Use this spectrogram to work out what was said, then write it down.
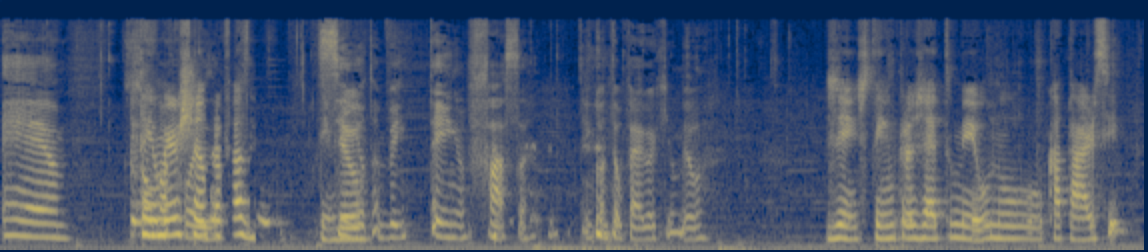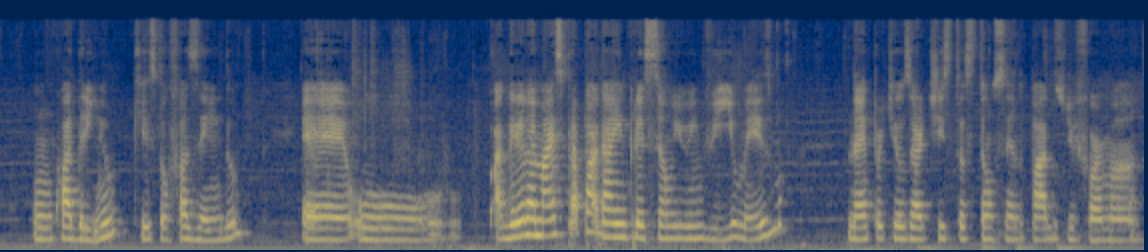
É. Eu tenho merchan pra fazer. Entendeu? Sim, eu também tenho. Faça. Enquanto eu pego aqui o meu. Gente, tem um projeto meu no Catarse, um quadrinho que estou fazendo. É, o... A grana é mais para pagar a impressão e o envio mesmo, né? Porque os artistas estão sendo pagos de forma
